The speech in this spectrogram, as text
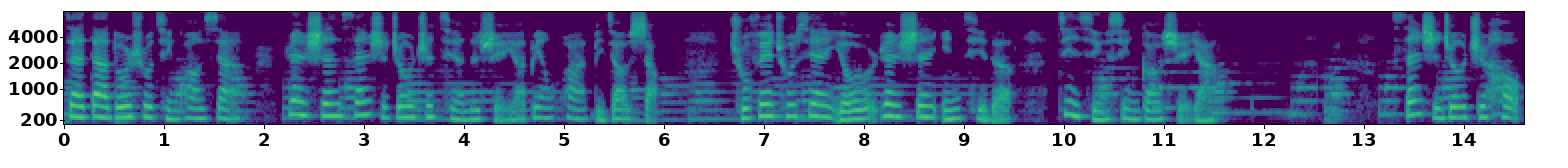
在大多数情况下，妊娠三十周之前的血压变化比较小，除非出现由妊娠引起的进行性高血压。三十周之后，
